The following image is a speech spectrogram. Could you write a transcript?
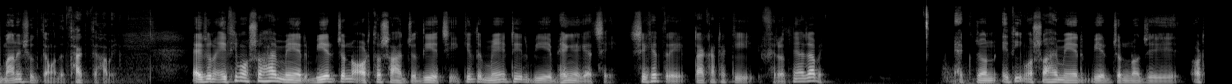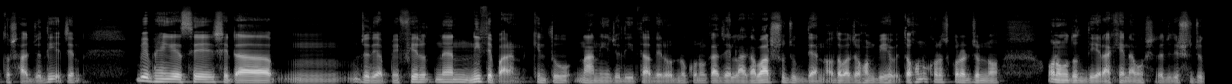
ইমানি শক্তি আমাদের থাকতে হবে। একজন এথিম অসহায় মেয়ের বিয়ের জন্য অর্থ সাহায্য দিয়েছি, কিন্তু মেয়েটির বিয়ে ভেঙে গেছে। সেক্ষেত্রে টাকাটা কি ফেরত নেওয়া যাবে? একজন এতিম অসহায় মেয়ের বিয়ের জন্য যে অর্থ সাহায্য দিয়েছেন বিয়ে ভেঙে গেছে সেটা যদি আপনি ফেরত নেন, নিতে পারেন। কিন্তু না নিয়ে যদি তাদের অন্য কোনো কাজে লাগাবার সুযোগ দেন, অথবা যখন বিয়ে হবে, তখন খরচ করার জন্য অনুমোদন দিয়ে রাখেন এবং সেটা যদি সুযোগ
